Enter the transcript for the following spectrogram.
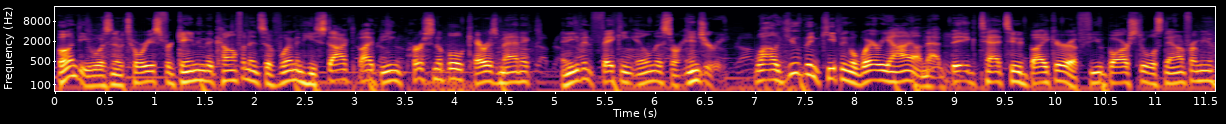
Bundy was notorious for gaining the confidence of women he stalked by being personable, charismatic, and even faking illness or injury. While you've been keeping a wary eye on that big tattooed biker a few bar stools down from you,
